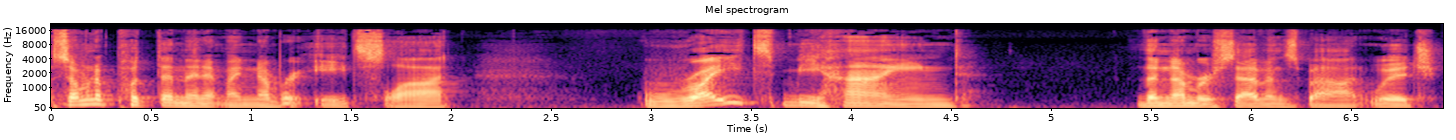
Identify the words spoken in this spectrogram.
So I'm going to put them in at my number eight slot, right behind the number seven spot, which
